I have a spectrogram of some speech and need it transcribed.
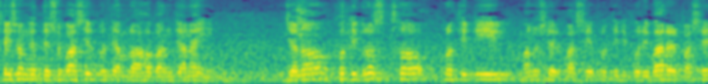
সেই সঙ্গে দেশবাসীর প্রতি আমরা আহ্বান জানাই যেন ক্ষতিগ্রস্ত প্রতিটি মানুষের পাশে, প্রতিটি পরিবারের পাশে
